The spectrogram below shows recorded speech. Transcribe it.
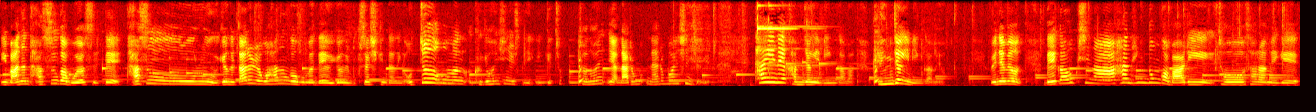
이 많은 다수가 모였을 때 다수로 의견을 따르려고 하는 거 보면 내 의견을 묵살시킨다는 게 어쩌보면 그게 헌신일 수도 있겠죠? 저는 헌, 야, 나름, 나름 헌신적이에요. 타인의 감정에 민감한, 굉장히 민감해요. 왜냐면 내가 혹시나 한 행동과 말이 저 사람에게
